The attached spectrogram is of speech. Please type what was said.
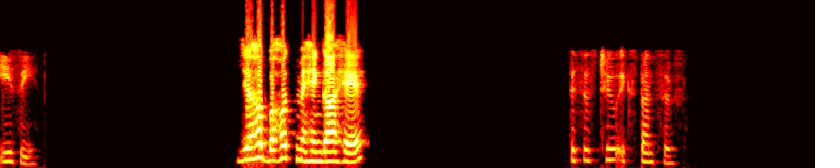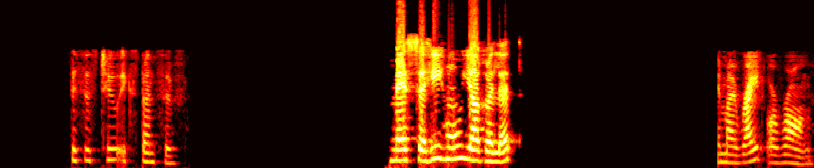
easy, यह बहुत महँगा है this is too expensive, this is too expensive, मैं सही हूं या गलत am I right or wrong?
